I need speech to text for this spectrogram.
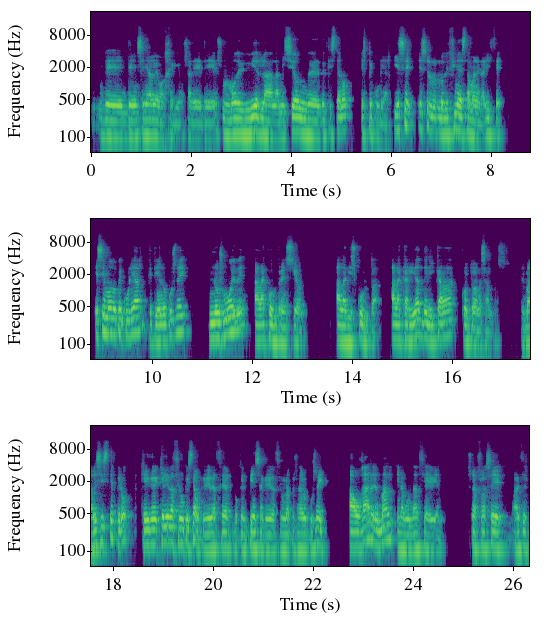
de, enseñar el Evangelio. O sea, es un modo de vivir la, misión del cristiano es peculiar. Y ese, ese lo, define de esta manera. Dice, ese modo peculiar que tiene el Opus Dei nos mueve a la comprensión, a la disculpa, a la caridad delicada con todas las almas. El mal existe, pero ¿qué, debe hacer un cristiano? ¿Qué debe hacer lo que él piensa que debe hacer una persona del Opus Dei? Ahogar el mal en abundancia de bien. Es una frase a veces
